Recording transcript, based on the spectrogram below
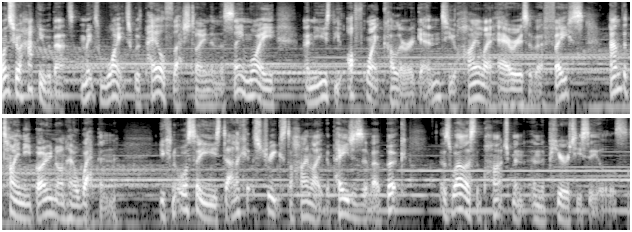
Once you're happy with that, mix white with pale flesh tone in the same way and use the off-white colour again to highlight areas of her face and the tiny bone on her weapon. You can also use delicate streaks to highlight the pages of her book, as well as the parchment and the purity seals.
